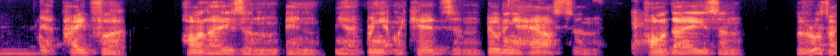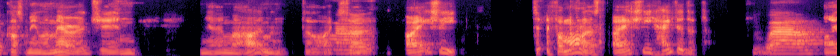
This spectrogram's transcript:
mm. you know, paid for holidays and and you know bringing up my kids and building a house and yeah. holidays and but it also cost me my marriage and you know my home and the like. Wow. So I actually, if I'm honest, I actually hated it. Wow. I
